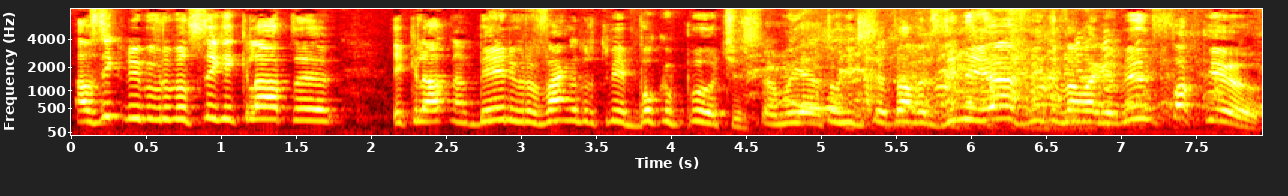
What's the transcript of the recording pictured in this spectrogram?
Als ik nu bijvoorbeeld zeg, ik laat, uh, ik laat mijn benen vervangen door twee bokkenpootjes. Dan moet je er toch niks van verzinnen? Ja, vind van wat je wilt? Fuck you.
